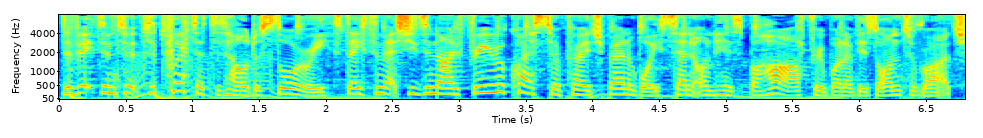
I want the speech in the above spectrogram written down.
The victim took to Twitter to tell the story, stating that she denied three requests to approach Burna Boy sent on his behalf through one of his entourage.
